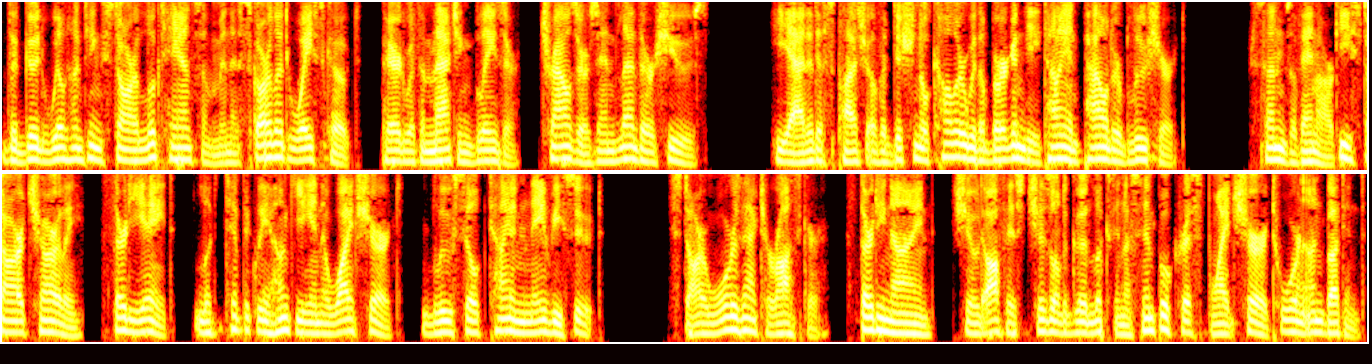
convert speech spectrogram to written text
The Good Will Hunting star looked handsome in a scarlet waistcoat, paired with a matching blazer, trousers and leather shoes. He added a splash of additional color with a burgundy tie and powder blue shirt. Sons of Anarchy star Charlie, 38, looked typically hunky in a white shirt, blue silk tie and navy suit. Star Wars actor Oscar, 39, showed off his chiseled good looks in a simple crisp white shirt worn unbuttoned,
